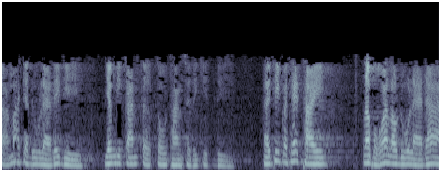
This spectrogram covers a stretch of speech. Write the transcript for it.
สามารถจะดูแลได้ดี ยังมีการเติบโตทางเศรษฐกิจดีในที่ประเทศไทย เราบอกว่าเราดูแลได้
